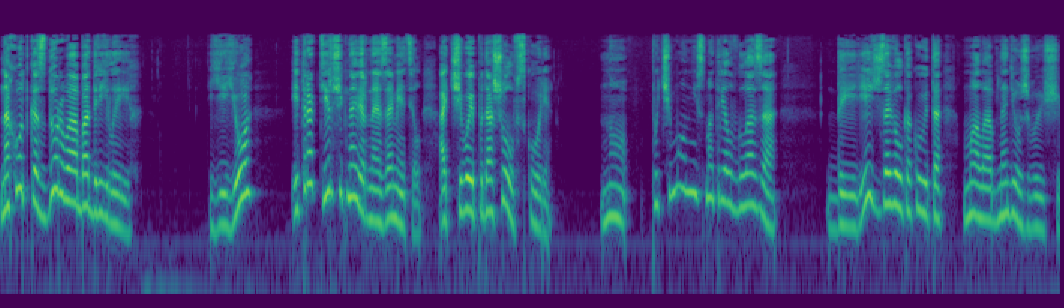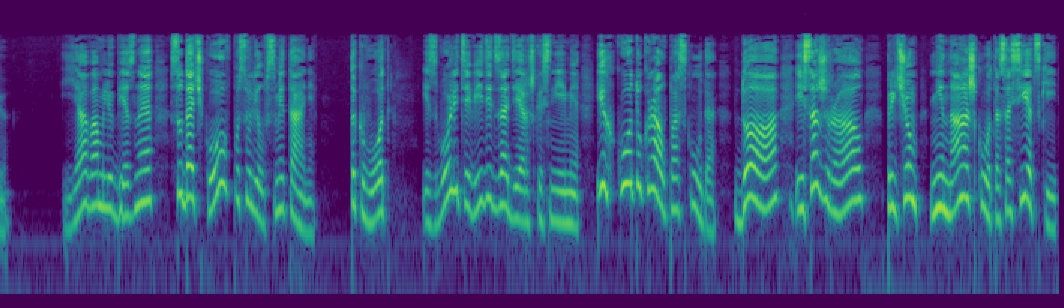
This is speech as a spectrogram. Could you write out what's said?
находка здорово ободрила их. Ее и трактирщик, наверное, заметил, отчего и подошел вскоре. Но почему он не смотрел в глаза? Да и речь завел какую-то малообнадеживающую. «Я вам, любезная, судачков посулил в сметане. Так вот, изволите видеть задержка с ними. Их кот украл, паскуда. Да, и сожрал, причем не наш кот, а соседский,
